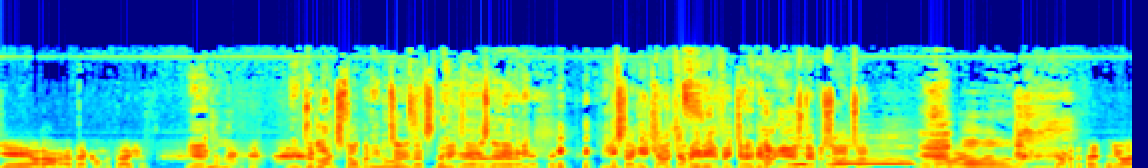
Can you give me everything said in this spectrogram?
Yeah, I don't want to have that conversation. Yeah. No. Yeah, Good luck stopping him Absolutely too. That's the big thing, isn't it? Even if Exactly. you say you can't come in here, Victor, He'd be like, "Yeah, step aside, son." Yeah, no worries. Oh. mate. Jump at the fence anyway.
